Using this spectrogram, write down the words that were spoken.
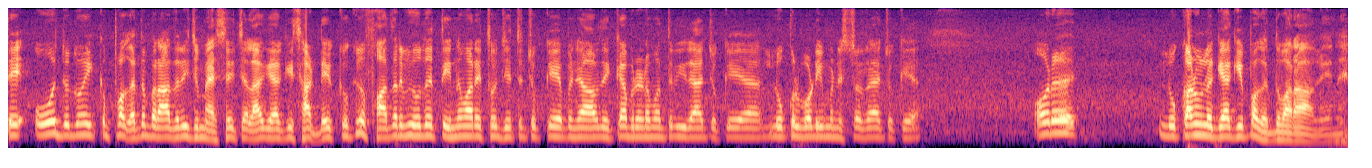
ਤੇ ਉਹ ਜਦੋਂ ਇੱਕ ਭਗਤ ਬਰਾਦਰੀ 'ਚ ਮੈਸੇਜ ਚਲਾ ਗਿਆ ਕਿ ਸਾਡੇ, ਕਿਉਂਕਿ ਉਹ ਫਾਦਰ ਵੀ ਉਹਦੇ ਤਿੰਨ ਵਾਰ ਇੱਥੋਂ ਜਿੱਤ ਚੁੱਕੇ ਆ ਪੰਜਾਬ ਦੇ, ਕੈਬਨਿਟ ਮੰਤਰੀ ਰਹਿ ਚੁੱਕੇ ਆ ਲੋਕਲ ਬੋਡੀ ਮਿਨਿਸਟਰ ਰਹਿ ਚੁੱਕੇ ਆ। ਔਰ ਲੋਕਾਂ ਨੂੰ ਲੱਗਿਆ ਕਿ ਭਗਤ ਦੁਬਾਰਾ ਆ ਗਏ ਨੇ।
